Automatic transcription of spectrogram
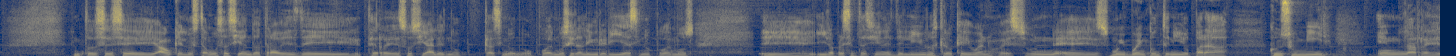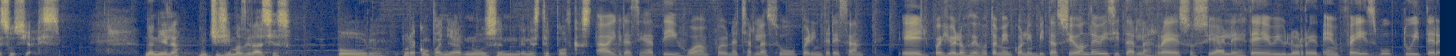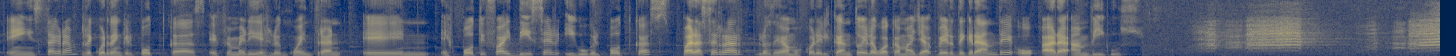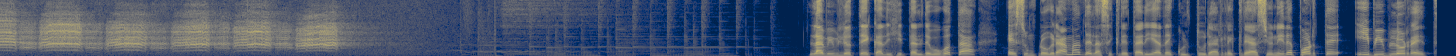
Entonces, eh, aunque lo estamos haciendo a través de, redes sociales, no, casi no, no, podemos ir a librerías y no podemos eh, ir a presentaciones de libros, creo que bueno, es, un, es muy buen contenido para consumir en las redes sociales. Daniela, muchísimas gracias por, por acompañarnos en, este podcast. Ay, gracias a ti, Juan. Fue una charla súper interesante. Eh, pues yo los dejo también con la invitación de visitar las redes sociales de Biblored en Facebook, Twitter e Instagram. Recuerden que el podcast Efemérides lo encuentran en Spotify, Deezer y Google Podcast. Para cerrar, los dejamos con el canto de la guacamaya verde grande o Ara ambigus. La Biblioteca Digital de Bogotá es un programa de la Secretaría de Cultura, Recreación y Deporte y Biblored.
